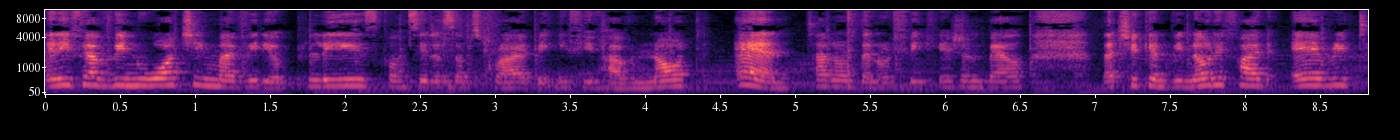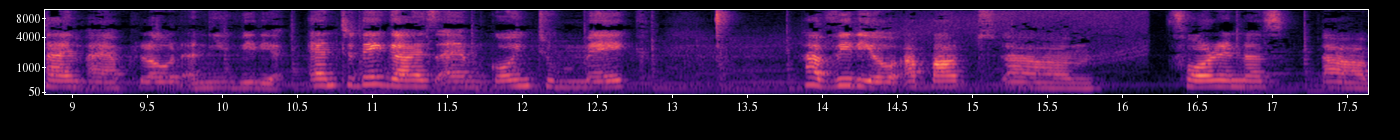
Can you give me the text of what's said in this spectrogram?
And if you have been watching my video please consider subscribing if you have not and turn on the notification bell that you can be notified every time I upload a new video. And today guys I am going to make a video about um, foreigners uh,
